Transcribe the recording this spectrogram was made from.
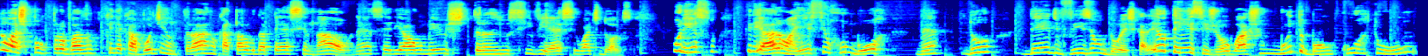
eu acho pouco provável porque ele acabou de entrar no catálogo da PS Now, né? Seria algo meio estranho se viesse o Watch Dogs. Por isso, criaram aí esse rumor né, do The Division 2, cara. Eu tenho esse jogo, acho muito bom, curto o 1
